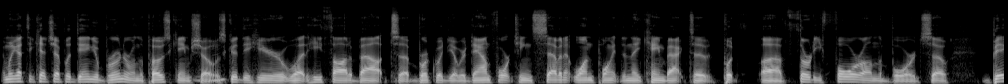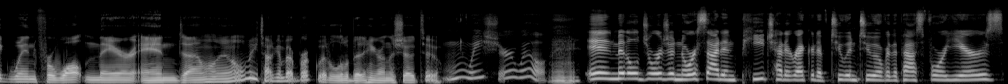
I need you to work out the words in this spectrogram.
And we got to catch up with Daniel Brunner on the postgame show. It was good to hear what he thought about uh, Brookwood. You were down 14 7 at one point, then they came back to put uh, 34 on the board. So big win for Walton there. And uh, well, be talking about Brookwood a little bit here on the show, too. Mm, we sure will. In Middle Georgia, Northside and Peach had a record of 2 and 2 over the past four years,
